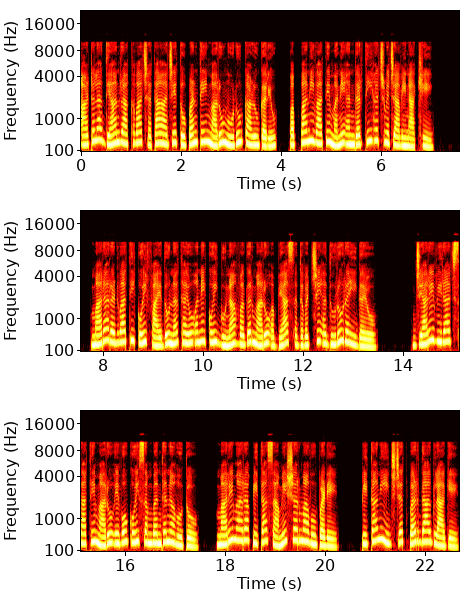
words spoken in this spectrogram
આટલા ધ્યાન રાખવા છતાં આજે તો પણ તે મારું મોડું કાળું કર્યું. પપ્પાની વાતે મને અંદરથી હચમચાવી નાખી. મારા રડવાથી કોઈ ફાયદો ન થયો અને કોઈ ગુનાહ વગર મારો અભ્યાસ અધવચ્ચે અધૂરો રહી ગયો. જ્યારે વિરાજ સાથે મારો એવો કોઈ સંબંધ નહોતો મારે મારા પિતા સામે શરમાવવું પડે. પિતાની ઇજ્જત પર દાગ લાગે.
